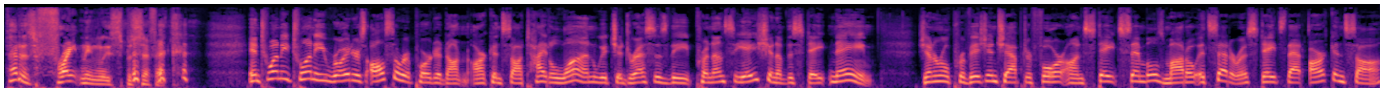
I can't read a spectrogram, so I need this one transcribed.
That is frighteningly specific. In 2020, Reuters also reported on Arkansas Title I, which addresses the pronunciation of the state name. General Provision Chapter 4 on state symbols, motto, etc. states that Arkansas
